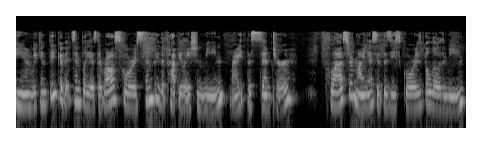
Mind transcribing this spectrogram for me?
And we can think of it simply as the raw score is simply the population mean, right? The center, plus or minus if the z-score is below the mean.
